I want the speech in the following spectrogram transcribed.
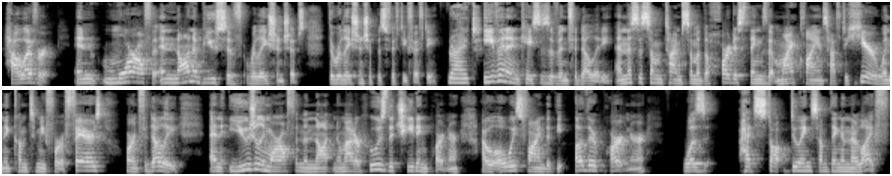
However in more often in non-abusive relationships the relationship is 50-50 right. Even in cases of infidelity. And this is sometimes some of the hardest things that my clients have to hear when they come to me for affairs or infidelity and usually more often than not, no matter who's the cheating partner, I will always find that the other partner was had stopped doing something in their life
